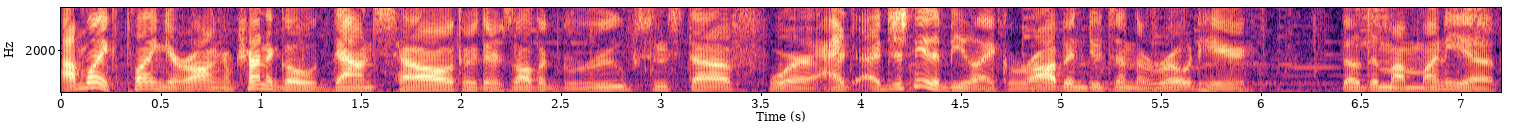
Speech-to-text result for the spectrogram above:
I'm like playing it wrong. I'm trying to go down south where there's all the groups and stuff where I, I just need to be like robbing dudes on the road here. Building my money up.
